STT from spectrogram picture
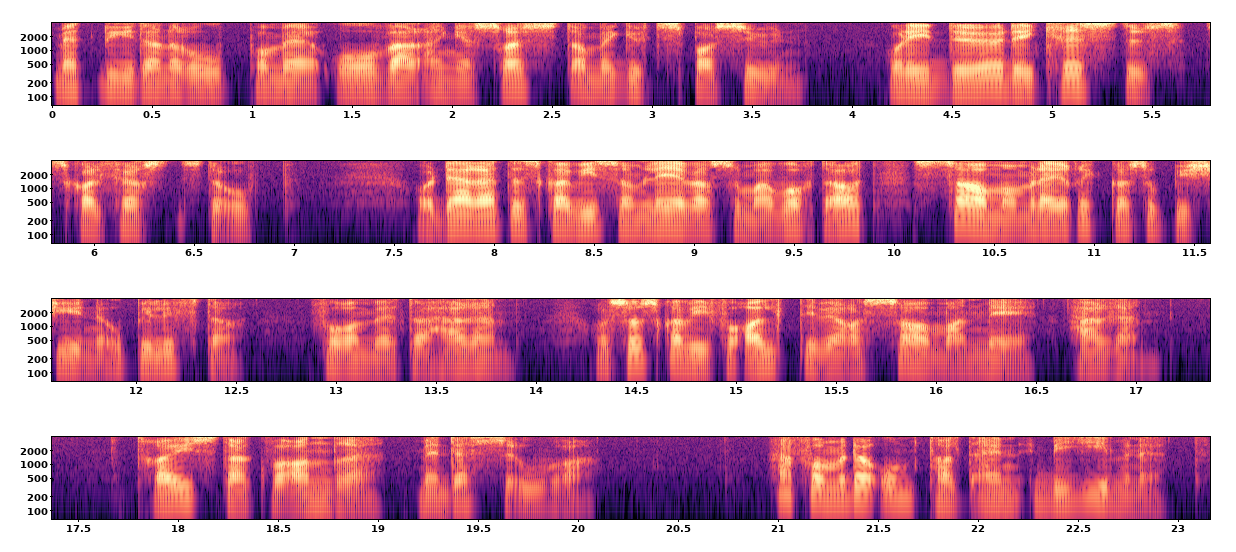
med et bydende rop og med overengels røst og med Guds basun, og de døde i Kristus skal først stå opp. Og deretter skal vi som lever som av vårt art, sammen med dei rykkes opp i skyene, opp i lufta, for å møte Herren, og så skal vi for alltid være sammen med Herren. Trøysta hverandre med disse orda. Her får vi da omtalt en begivenhet,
